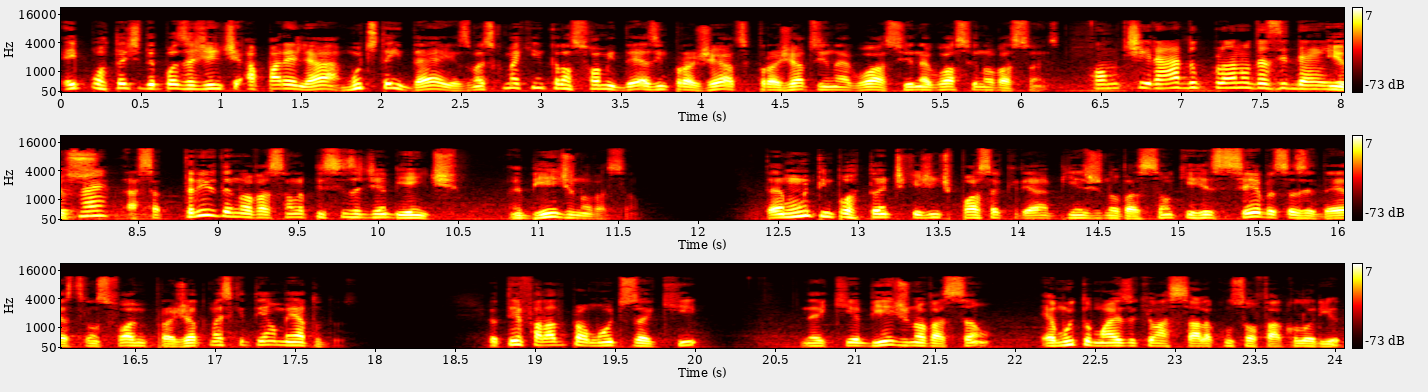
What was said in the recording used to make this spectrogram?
É importante depois a gente aparelhar. Muitos têm ideias, mas como é que a gente transforma ideias em projetos, projetos em negócio, e negócio em inovações? Como tirar do plano das ideias, Isso. né? Essa trilha da inovação ela precisa de ambiente, ambiente de inovação. Então é muito importante que a gente possa criar ambientes de inovação que receba essas ideias, transforme o projeto, mas que tenham métodos. Eu tenho falado para muitos aqui né, que ambiente de inovação é muito mais do que uma sala com sofá colorido.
